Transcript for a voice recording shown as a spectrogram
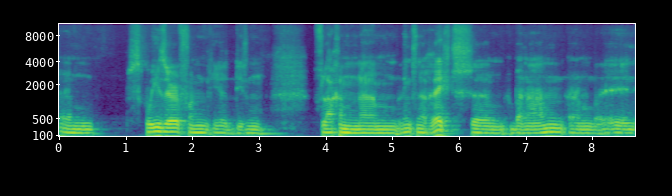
ähm, Squeezer von hier diesen flachen ähm, links nach rechts ähm, Bananen, ähm,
